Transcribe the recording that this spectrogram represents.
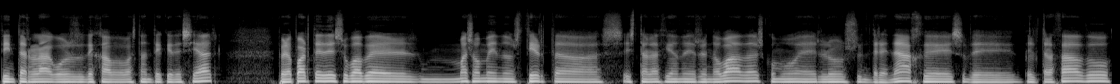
de Interlagos dejaba bastante que desear. Pero aparte de eso va a haber más o menos ciertas instalaciones renovadas como los drenajes del trazado,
